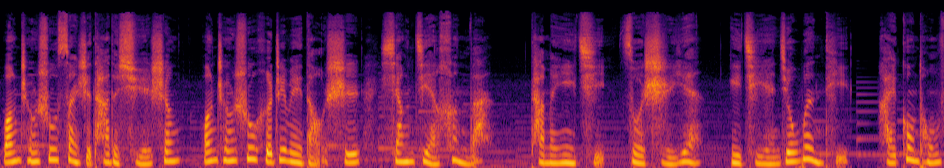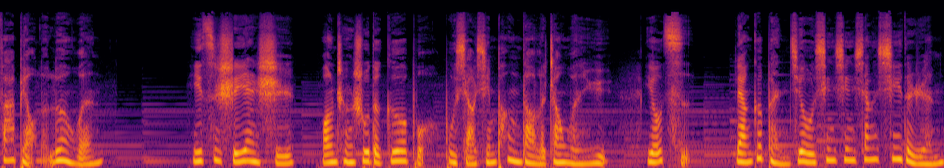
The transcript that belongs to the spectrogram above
王成书算是他的学生。王成书和这位导师相见恨晚，他们一起做实验，一起研究问题，还共同发表了论文。一次实验时，王成书的胳膊不小心碰到了张文玉，由此，两个本就惺惺相惜的人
